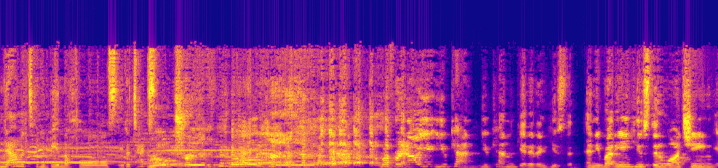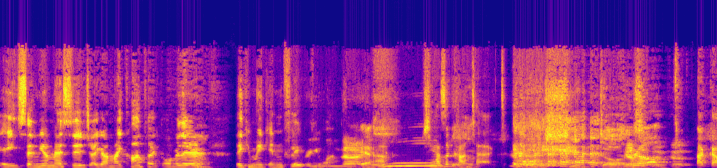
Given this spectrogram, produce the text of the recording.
Now it's going to be in the whole state of Texas. Road trip. Road trip. Yeah. But for now, you, you can you can get it in Houston. Anybody in Houston watching, a send me a message. I got my contact over there. Mm. They can make any flavor you want. Nice. Yeah. Ooh, She has a yeah. contact. Oh, she does. Real? look, Acá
